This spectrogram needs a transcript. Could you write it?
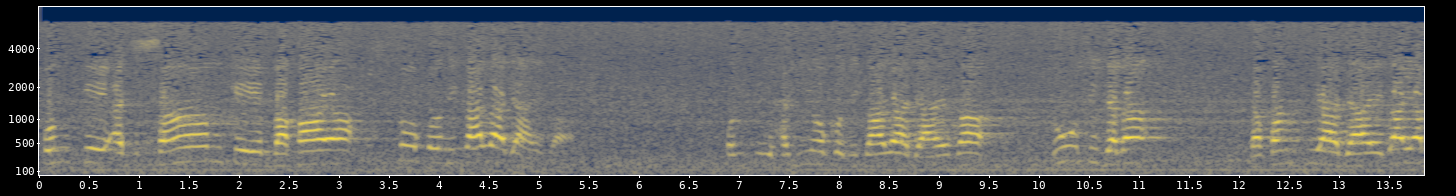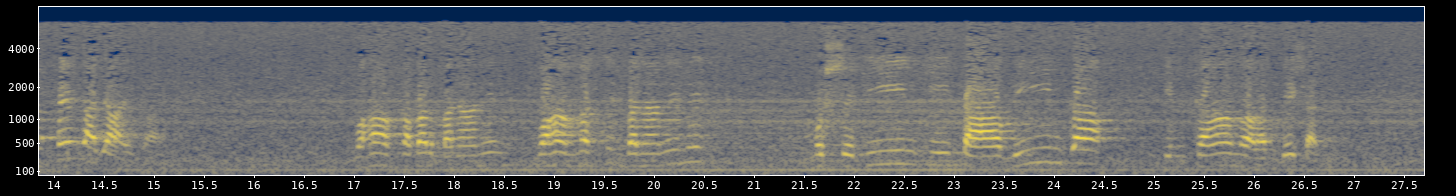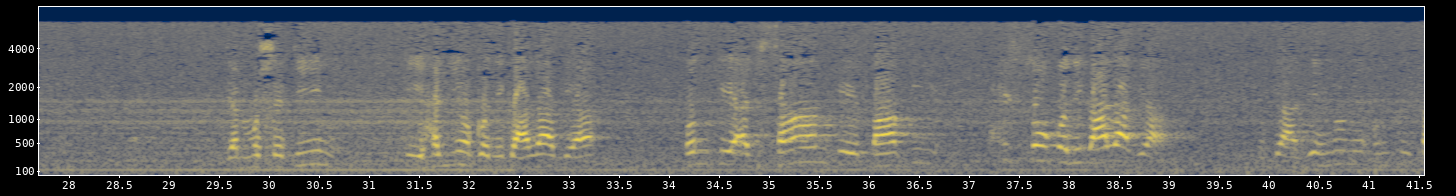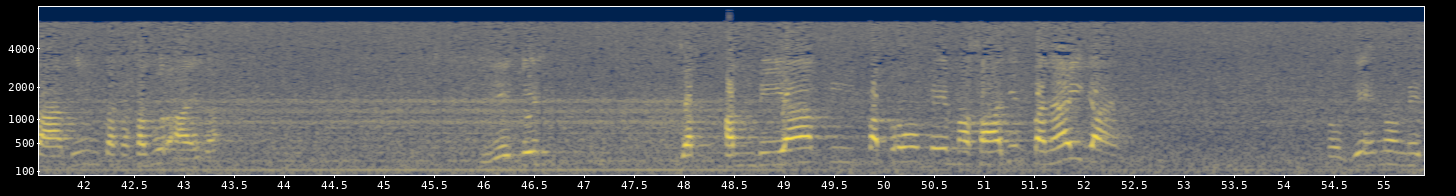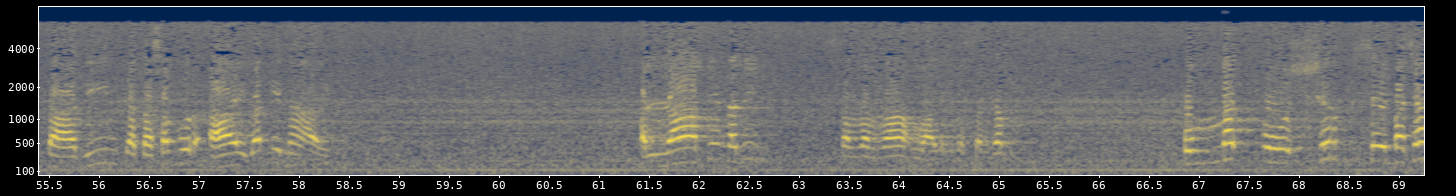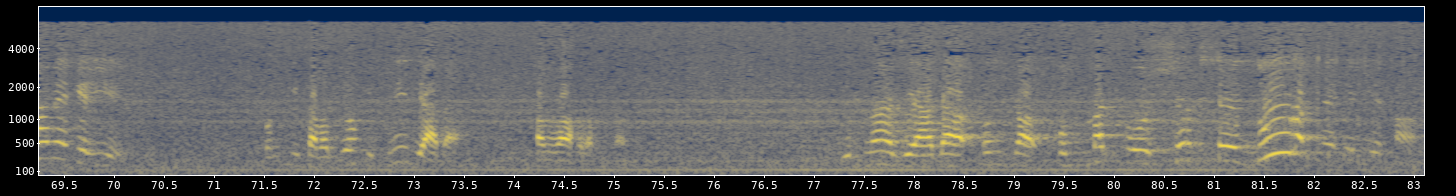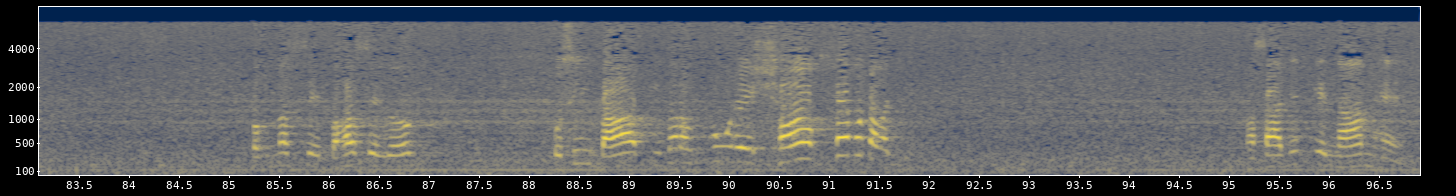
ان کے اجسام کے بقایا حصوں کو نکالا جائے گا، ان کی ہڈیوں کو نکالا جائے گا دوسری جگہ دفن کیا جائے گا یا پھینکا جائے گا؟ وہاں قبر بنانے، وہاں مسجد بنانے میں مشرقین کی تعظیم کا امکان اور اندیشہ نہیں جب مشرقین کی ہڈیوں کو نکالا گیا، ان کے اجسام کے باقی حصوں کو نکالا گیا کیا ذہنوں میں ان کی تعلیم کا تصور آئے گا؟ لیکن جب انبیاء کی قبروں پہ مساجد بنائی جائیں، تو ذہنوں میں تعلیم کا تصور آئے گا کہ نہ آئے گا؟ اللہ کے نبی صلی اللہ علیہ وسلم امت کو شرک سے بچانے کے لیے ان کی توجہ کتنی زیادہ اللہ اکبر۔ جتنا زیادہ ان کا امت کو شرک سے دور رکھنے کے لیے تھا۔ امت سے بہت سے لوگ اسی بات کی طرف پورے شوق سے متوجہ۔ مساجد کے نام ہیں۔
